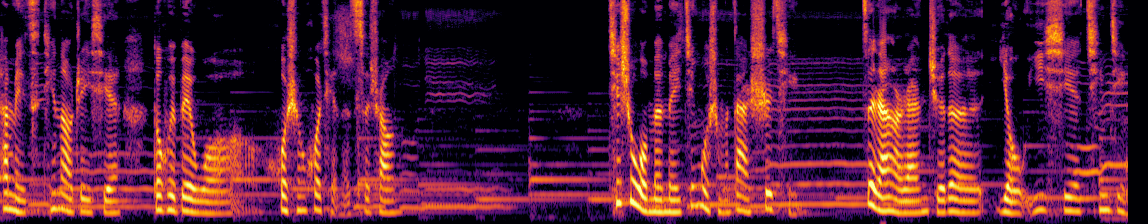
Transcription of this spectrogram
他每次听到这些，都会被我或深或浅的刺伤。其实我们没经过什么大事情，自然而然觉得有一些亲近。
